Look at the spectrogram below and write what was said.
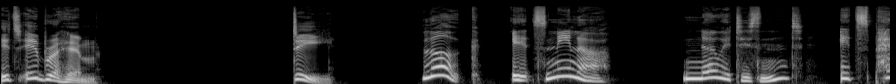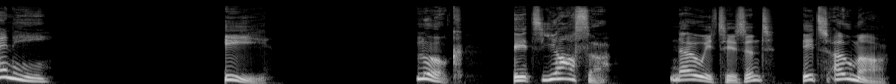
It's Ibrahim. D. Look, it's Nina. No, it isn't. It's Penny. E. Look, it's Yasser. No, it isn't. It's Omar.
